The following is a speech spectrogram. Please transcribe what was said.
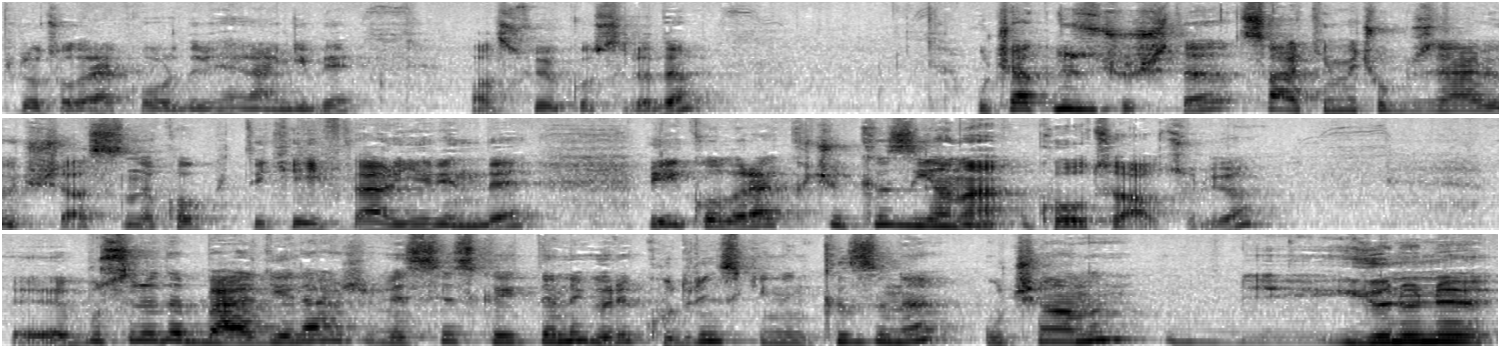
pilot olarak orada bir herhangi bir vasfı yok o sırada. Uçak düz uçuşta sakin ve çok güzel bir uçuş aslında. Kokpitte keyifler yerinde. Ve ilk olarak küçük kız yana koltuğa oturuyor. Ee, bu sırada belgeler ve ses kayıtlarına göre Kudrinski'nin kızına uçağının e, yönünü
